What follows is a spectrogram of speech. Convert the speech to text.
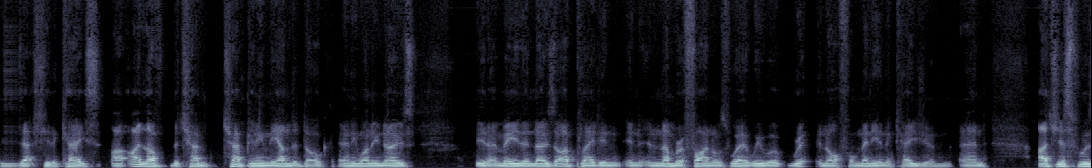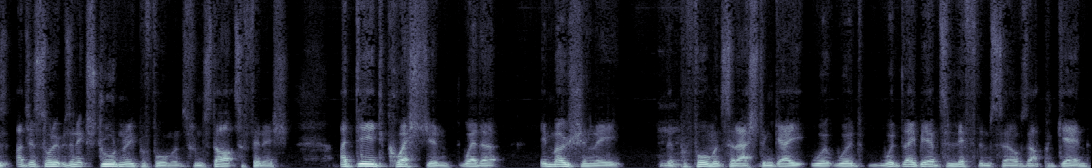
is actually the case. I, I love the champ, championing the underdog. Anyone who knows, you know me, that knows I played in, in, in a number of finals where we were written off on many an occasion, and I just was I just thought it was an extraordinary performance from start to finish. I did question whether emotionally the hmm. performance at Ashton Gate would, would would they be able to lift themselves up again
